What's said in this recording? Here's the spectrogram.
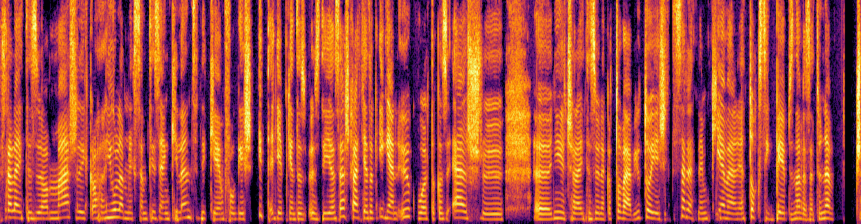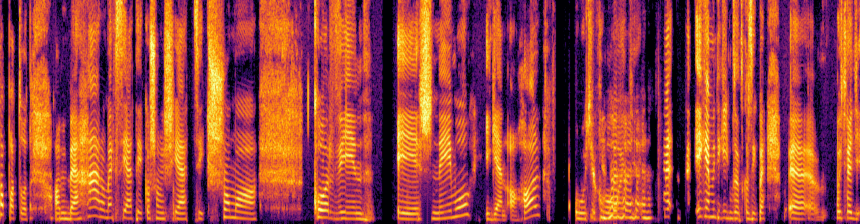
selejtező, a második, a, jól emlékszem, 19-én fog, és itt egyébként az özdíjazás, látjátok, igen, ők voltak az első uh, nyílt selejtezőnek a tovább jutói, és itt szeretném kiemelni a Toxic Babes nevezetű nev, csapatot, amiben három ex-játékosom is játszik, Soma, Corvin és Nemo, igen, a hal, úgyhogy igen, mindig így mutatkozik be. Úgyhogy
